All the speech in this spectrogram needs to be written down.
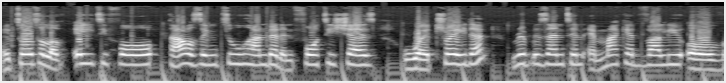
a total of 84,240 shares were traded, representing a market value of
